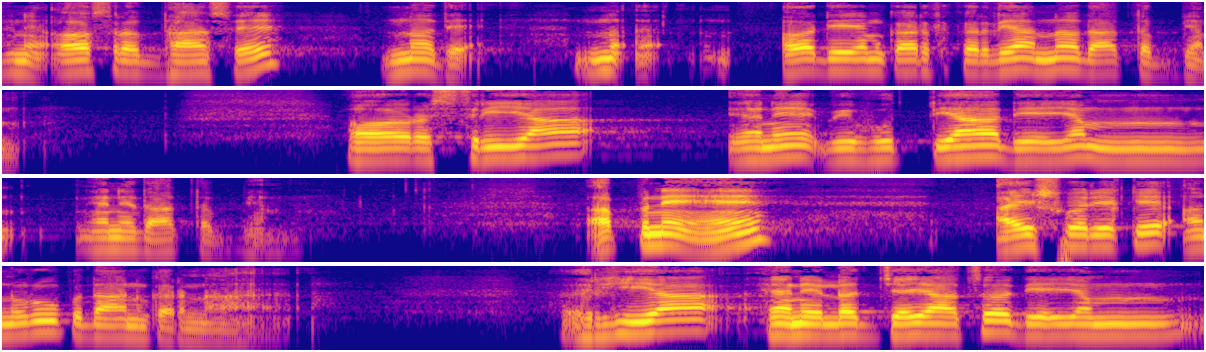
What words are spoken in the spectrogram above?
यानी अश्रद्धा से न दे। अदेयम का अर्थ कर दिया, न दातव्यम। और स्त्रिया, यानी विभूतिया देयम यानी दातव्यम। अपने ऐश्वर्य के अनुरूप दान करना है। रिया, यानी लज्जया च देयम।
